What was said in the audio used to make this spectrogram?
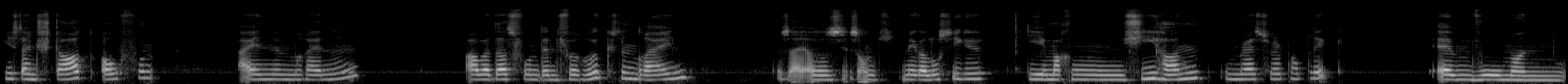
Hier ist ein Start auch von einem Rennen, aber das von den verrückten dreien. Das ist also sonst mega lustige. Die machen Skihan im Red Republic, ähm, wo man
